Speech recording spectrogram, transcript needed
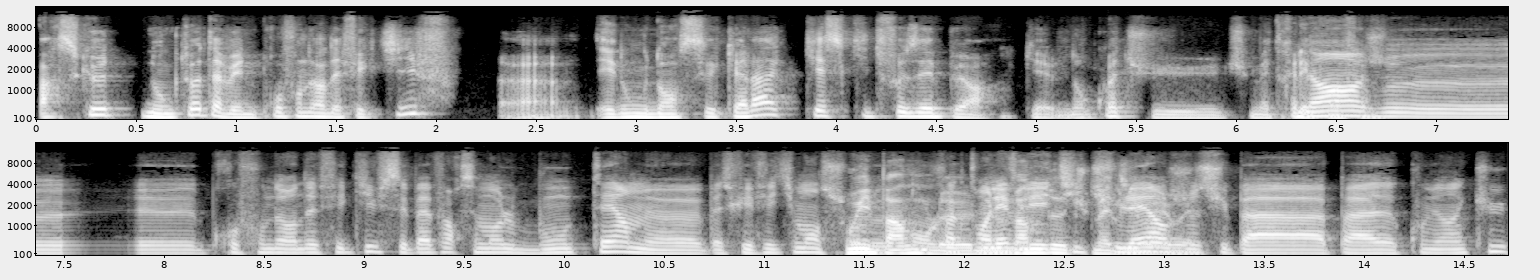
parce que donc toi, tu avais une profondeur d'effectif. et donc dans ces cas-là, qu'est-ce qui te faisait peur? Donc quoi tu, tu mettrais les Non, je profondeur d'effectif, c'est pas forcément le bon terme parce qu'effectivement sur oui, pardon, le, les titulaires, je suis pas pas convaincu.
